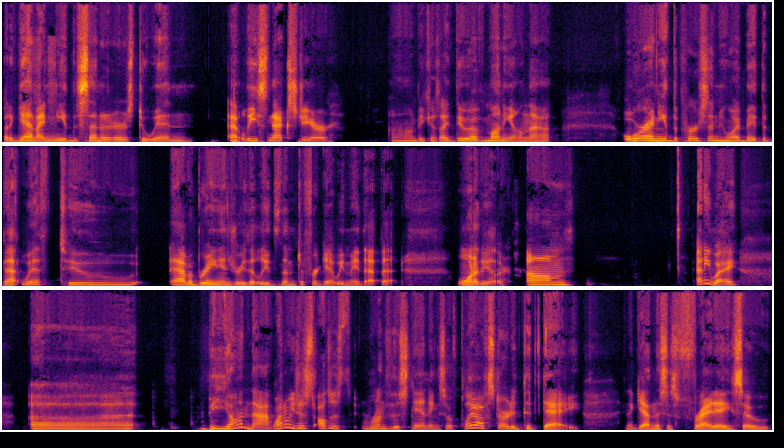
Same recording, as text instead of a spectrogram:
But again, I need the Senators to win at least next year uh, because I do have money on that. Or I need the person who I made the bet with to have a brain injury that leads them to forget we made that bet. One or the other. Um. Anyway, uh, beyond that, why don't we just? I'll just run through the standings. So if playoffs started today, and again, this is Friday, so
